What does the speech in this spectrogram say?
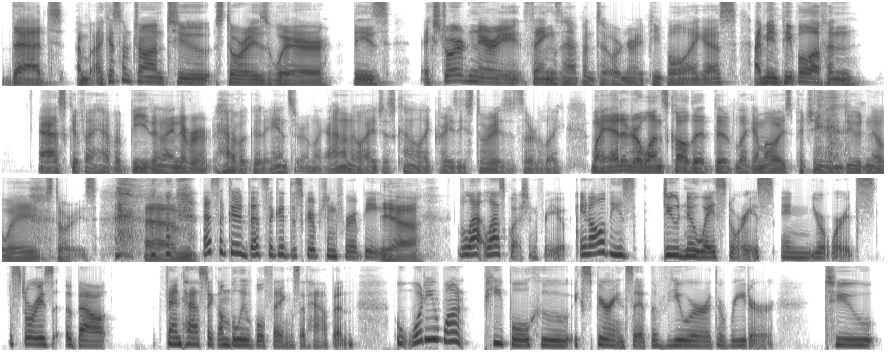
that um, I guess I'm drawn to stories where these extraordinary things happen to ordinary people, I guess. I mean, people often ask if I have a beat, and I never have a good answer. I'm like, I don't know. I just kind of like crazy stories. It's sort of like my editor once called it the, like I'm always pitching in dude no way stories. Um, that's a good that's a good description for a beat. Yeah. La- last question for you. In all these dude no way stories, in your words, the stories about fantastic, unbelievable things that happen. What do you want people who experience it, the viewer, the reader, to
